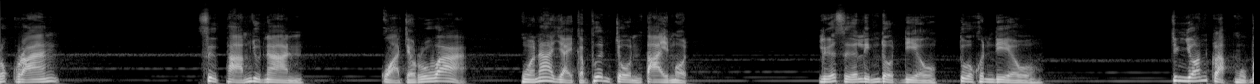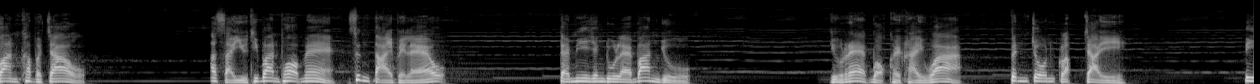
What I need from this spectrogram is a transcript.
รกร้าง สืบถามอยู่นาน กว่าจะรู้ว่า หัวหน้าใหญ่กับเพื่อนโจรตายหมด เหลือเสือหลิมโดดเดี่ยว ตัวคนเดียว จึงย้อนกลับหมู่บ้านข้าพเจ้า อาศัยอยู่ที่บ้านพ่อแม่ซึ่งตายไปแล้ว แต่เมียยังดูแลบ้านอยู่อยู่แรกบอกใครๆว่า เป็นโจรกลับใจ ตี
